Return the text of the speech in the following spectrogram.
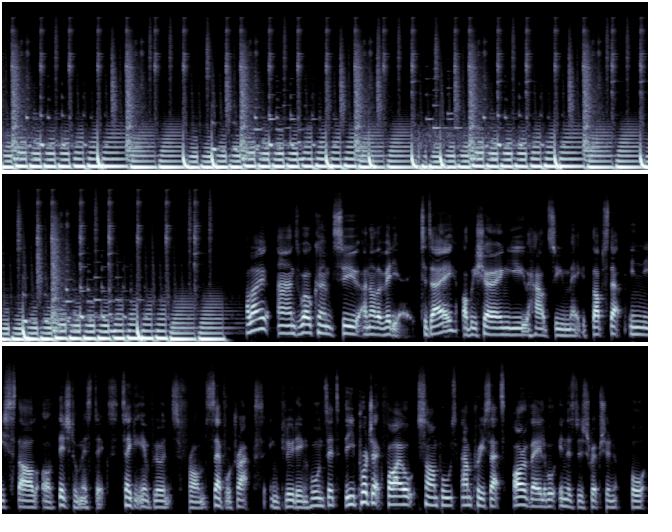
Hello and welcome to another video. Today I'll be showing you how to make a dubstep in the style of Digital Mystikz, taking influence from several tracks including Haunted. The project file, samples and presets are available in the description for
